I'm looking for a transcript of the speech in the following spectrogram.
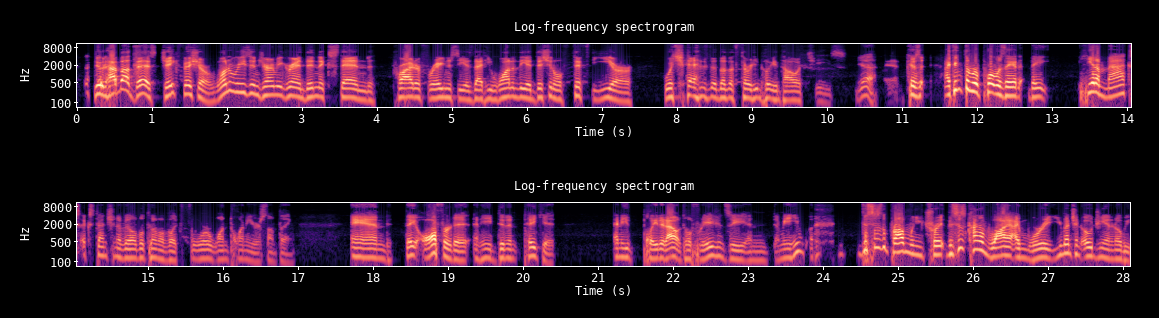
Dude, how about this? Jake Fisher. One reason Jerami Grant didn't extend prior to free agency is that he wanted the additional fifth year, which added another $30 million cheese. Yeah, because I think the report was they had they he had a max extension available to him of like four one twenty or something, and they offered it and he didn't take it, and he played it out until free agency. And I mean, he this is the problem when you trade. This is kind of why I'm worried. You mentioned OG Anunoby.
